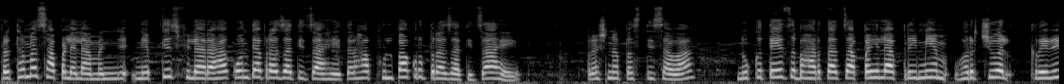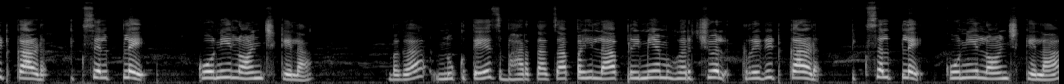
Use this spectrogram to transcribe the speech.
प्रथमच सापडलेला म्हणजे नेप्तीस फिलारा हा कोणत्या प्रजातीचा आहे? तर हा फुलपाखरू प्रजातीचा आहे. प्रश्न पस्तीसावा. नुकतेच भारताचा पहिला premium virtual credit card pixel play कोणी लॉन्च केला? बघा नुकतेच भारताचा पहिला premium virtual credit card pixel play कोणी लॉन्च केला?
